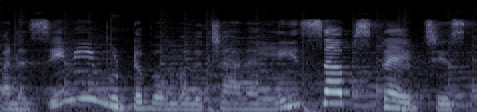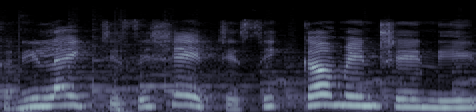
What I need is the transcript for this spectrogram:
మన సినీ బుట్ట బొమ్మలు ఛానల్ని సబ్స్క్రైబ్ చేసుకొని లైక్ చేసి షేర్ చేసి కామెంట్ చేయండి.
